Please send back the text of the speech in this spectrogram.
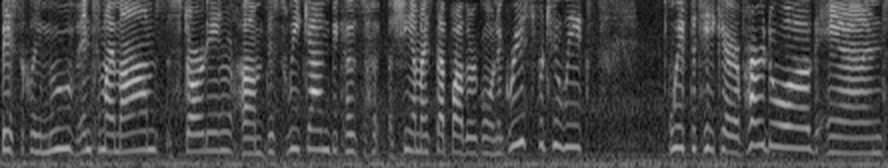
basically move into my mom's starting um, this weekend because she and my stepfather are going to Greece for two weeks. We have to take care of her dog and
